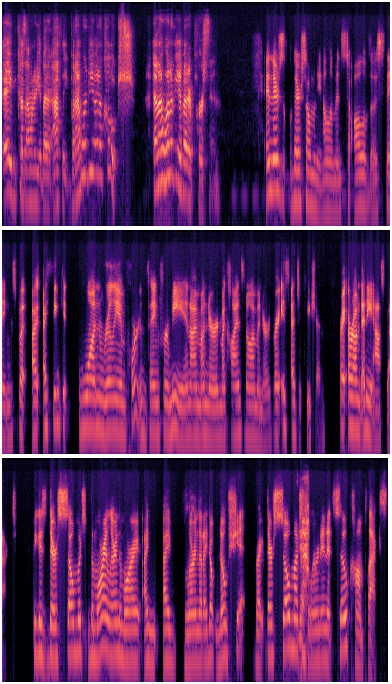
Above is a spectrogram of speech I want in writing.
A, because I want to be a better athlete, but I want to be a better coach and I want to be a better person. And there's there's so many elements to all of those things. But I, I think it, one really important thing for me, and I'm a nerd, my clients know I'm a nerd, right? Is education, right? Around any aspect. Because there's so much the more I learn, the more I I, I learn that I don't know shit, right? There's so much yeah. to learn and it's so complex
